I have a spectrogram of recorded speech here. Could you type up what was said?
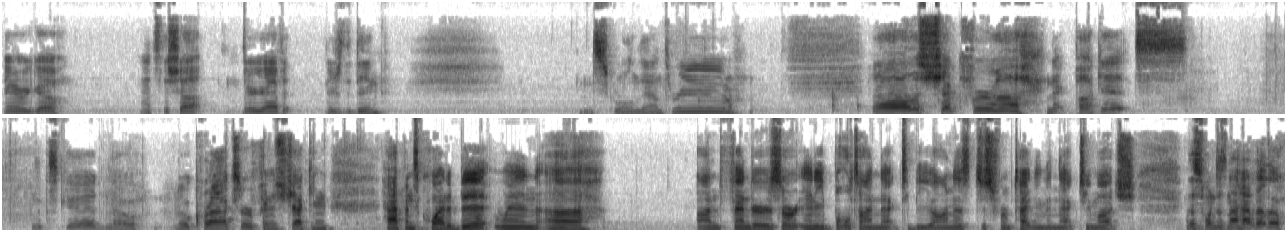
There we go. That's the shot. There you have it. There's the ding. And scrolling down through. Uh, let's check for uh, neck pockets looks good. No no cracks or finish checking. Happens quite a bit when uh on fenders or any bolt-on neck to be honest just from tightening the neck too much. This one does not have that though.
